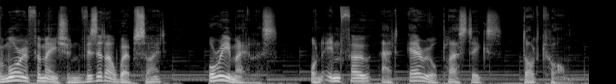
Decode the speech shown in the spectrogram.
For more information, visit our website or email us on info at arielplastics.com.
